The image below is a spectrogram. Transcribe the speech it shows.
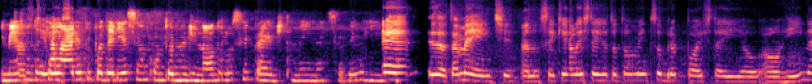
E mesmo daquela área que poderia ser um contorno de nódulo se perde também, né? Só vê o rim. É, exatamente. A não ser que ela esteja totalmente sobreposta aí ao, ao rim, né?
